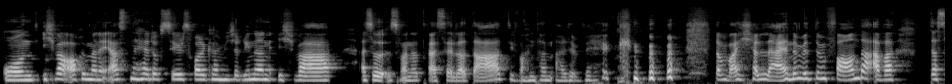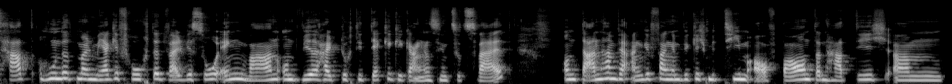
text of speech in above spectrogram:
Und ich war auch in meiner ersten Head of Sales Rolle, kann ich mich erinnern, ich war also es waren ja drei Seller da, die waren dann alle weg. dann war ich alleine mit dem Founder, aber das hat hundertmal mehr gefruchtet, weil wir so eng waren und wir halt durch die Decke gegangen sind zu zweit. Und dann haben wir angefangen wirklich mit Teamaufbau und dann hatte ich ähm,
